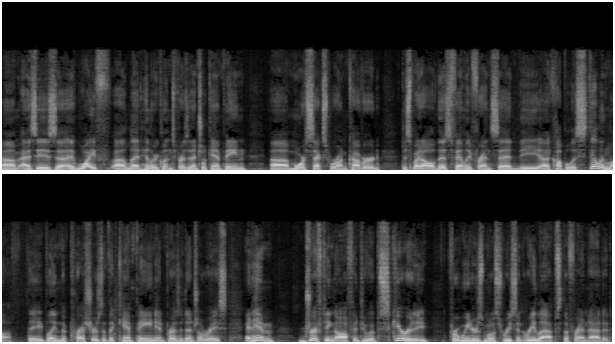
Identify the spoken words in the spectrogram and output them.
Um, as his uh, wife uh, led Hillary Clinton's presidential campaign, uh, more sex were uncovered. Despite all of this, family friends said the uh, couple is still in love. They blame the pressures of the campaign and presidential race and him drifting off into obscurity for Weiner's most recent relapse, the friend added.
